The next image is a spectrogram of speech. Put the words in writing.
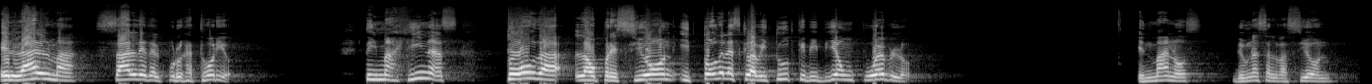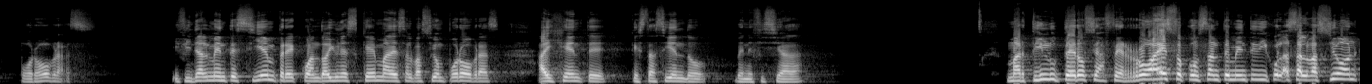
el alma sale del purgatorio. ¿Te imaginas toda la opresión y toda la esclavitud que vivía un pueblo en manos de una salvación por obras? Y finalmente, siempre cuando hay un esquema de salvación por obras, hay gente que está siendo beneficiada. Martín Lutero se aferró a eso constantemente y dijo, la salvación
